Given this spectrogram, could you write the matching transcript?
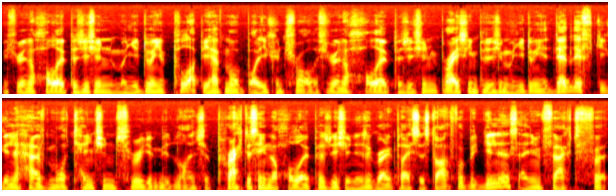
If you're in a hollow position when you're doing a pull up, you have more body control. If you're in a hollow position, bracing position when you're doing a deadlift, you're going to have more tension through your midline. So, practicing the hollow position is a great place to start for beginners and, in fact, for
